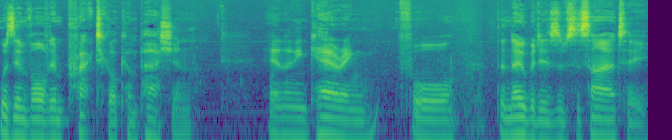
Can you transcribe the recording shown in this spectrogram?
was involved in practical compassion and in caring for the nobodies of society.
